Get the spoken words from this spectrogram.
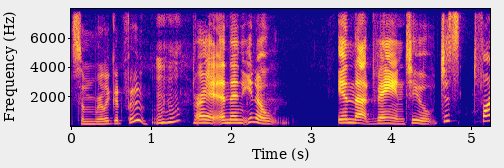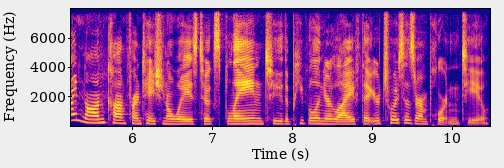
some really good food Right. And then, you know, in that vein, too, just find non confrontational ways to explain to the people in your life that your choices are important to you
